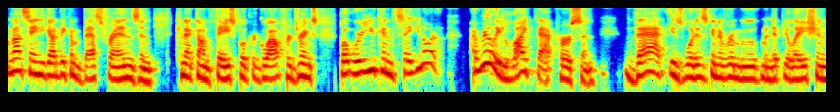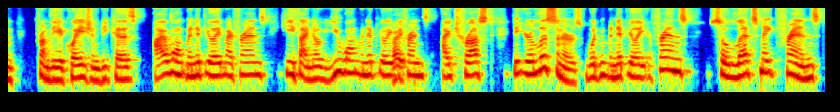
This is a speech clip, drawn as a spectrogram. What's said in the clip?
I'm not saying you got to become best friends and connect on Facebook or go out for drinks, but where you can say, you know what, I really like that person. That is what is going to remove manipulation from the equation because I won't manipulate my friends. Heath, I know you won't manipulate right. your friends. I trust that your listeners wouldn't manipulate your friends. So let's make friends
